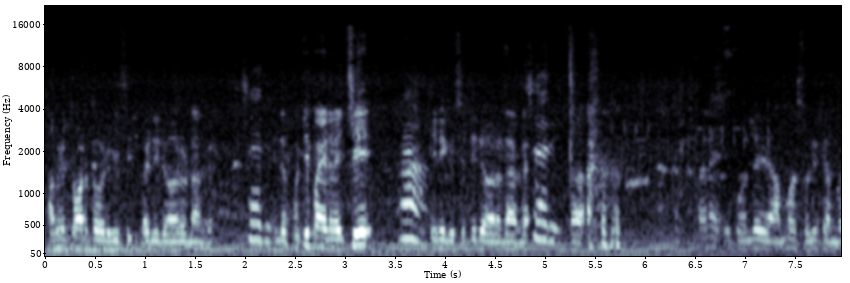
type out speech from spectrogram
அப்படியே தோட்டத்தை ஒரு விசிட் பண்ணிட்டு வரோம் நாங்க. இந்த குட்டி பையனை வச்சு இன்னைக்கு சுத்திட்டு வரோம் நாங்க. இப்போ வந்து அம்மா சொல்லிட்டாங்க.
